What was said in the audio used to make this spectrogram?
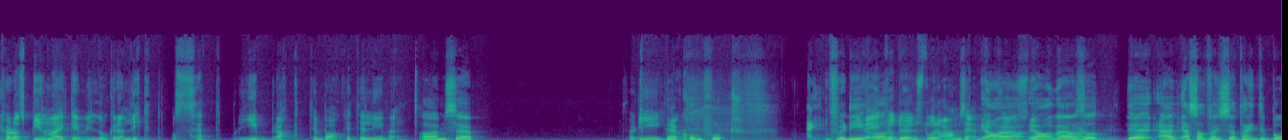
hva slags bilmerke vil dere ha likt å sett bli brakt tilbake til livet? AMC. Fordi Det kom fort. Nei, fordi vi vet jo at- du er en stor AMC-en. Ja, ja. ja nei, altså, det, jeg, jeg satt faktisk og tenkte på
